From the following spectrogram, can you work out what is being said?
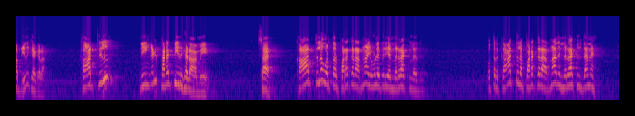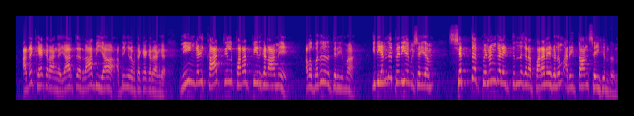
அப்படின்னு கேட்குறான் காற்றில் நீங்கள் பறப்பீர்களாமே. சார் காற்றுல ஒருத்தர் பறக்கிறார்னா இவ்வளவு பெரிய மிராக்கிள் அது? ஒருத்தர் காற்றுல பறக்கிறார்னா அது மிராக்கிள் தானே? அதை கேட்கறாங்க யார்கிட்ட ராபியா அப்படிங்கிறவட்ட கேட்குறாங்க நீங்கள் காற்றில் பறப்பீர்களாமே. அவ பதில் தெரியுமா? இது என்ன பெரிய விஷயம்? செத்த பிணங்களை தின்னுகிற பறவைகளும் அதைத்தான் செய்கின்றன.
